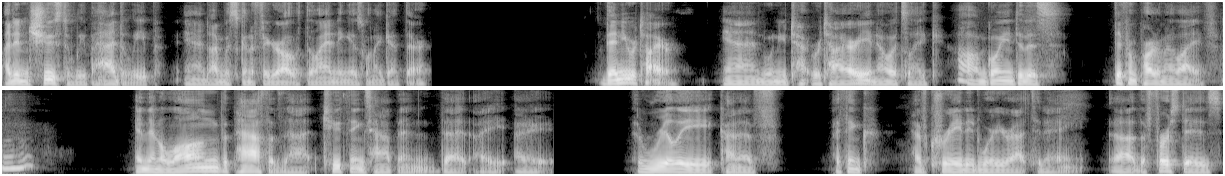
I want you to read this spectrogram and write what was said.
I didn't choose to leap, I had to leap, and I'm just going to figure out what the landing is when I get there. Then you retire. And when you t- retire, you know, it's like, oh, I'm going into this different part of my life. Mhm. And then along the path of that, two things happen that I, I really kind of, I think, have created where you're at today. Uh, the first is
